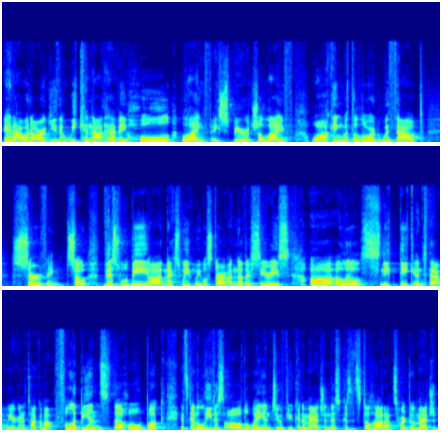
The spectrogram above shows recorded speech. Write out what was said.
And I would argue that we cannot have a whole life, a spiritual life, walking with the Lord without serving. So, this will be uh, next week. We will start another series, uh, a little sneak peek into that. We are going to talk about Philippians, the whole book. It's going to lead us all the way into, if you can imagine this, because it's still hot out, it's hard to imagine.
